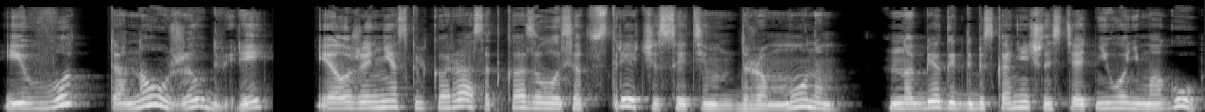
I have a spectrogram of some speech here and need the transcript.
И вот оно уже у дверей. Я уже несколько раз отказывалась от встречи с этим драмоном, но бегать до бесконечности от него не могу.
